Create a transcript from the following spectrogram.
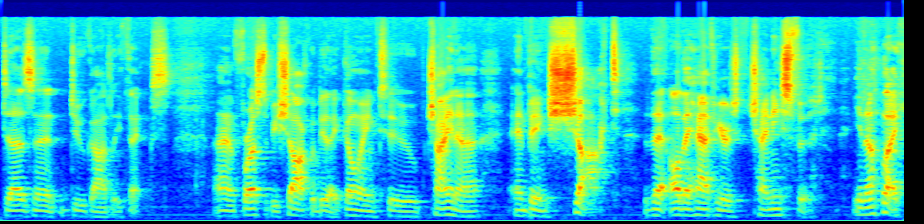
doesn't do godly things. And for us to be shocked would be like going to China and being shocked that all they have here is Chinese food. You know, like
